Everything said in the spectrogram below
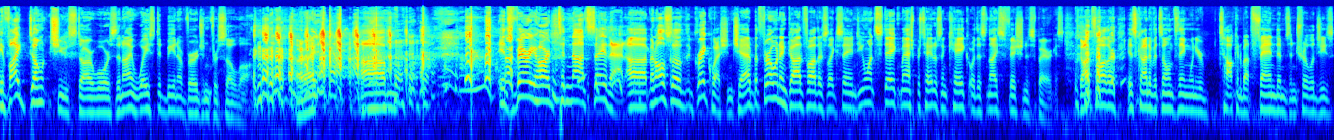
If I don't choose Star Wars, then I wasted being a virgin for so long. All right. Um, it's very hard to not say that. Uh, and also, great question, Chad. But throwing in Godfather's like saying, "Do you want steak, mashed potatoes, and cake, or this nice fish and asparagus?" Godfather is kind of its own thing when you're talking about fandoms and trilogies.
